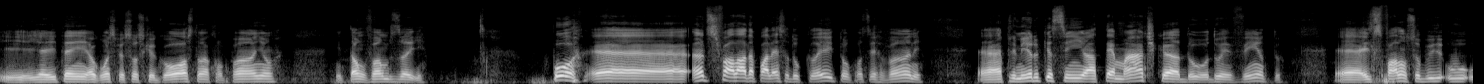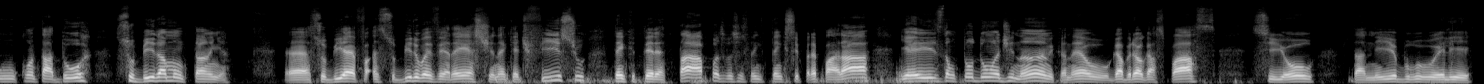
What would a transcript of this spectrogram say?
E, e aí tem algumas pessoas que gostam, acompanham. Então vamos aí. Pô, é, antes de falar da palestra do Clayton Conservani, é, primeiro que assim, a temática do, do evento, é, eles falam sobre o, o, contador subir a montanha. É, subir, subir o Everest, né, que é difícil, tem que ter etapas, você tem, tem que se preparar, e aí eles dão toda uma dinâmica, né, o Gabriel Gaspar, CEO da Nibro, ele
